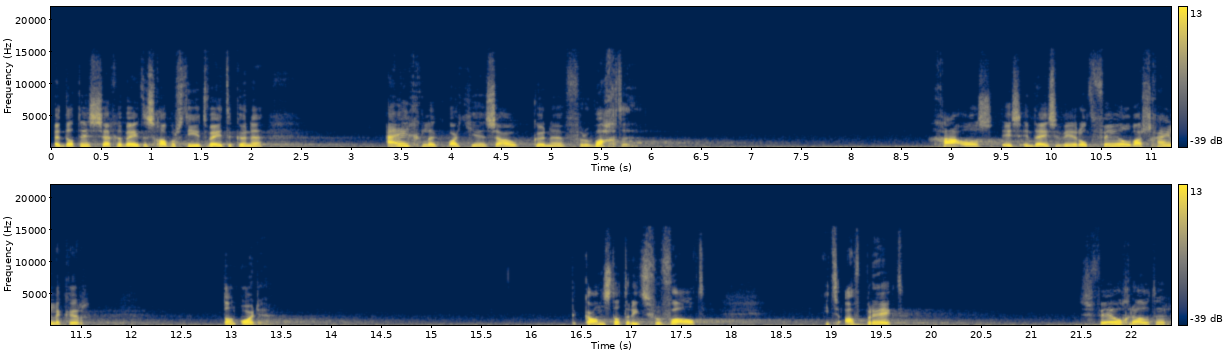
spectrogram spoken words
En dat is, zeggen wetenschappers die het weten kunnen, eigenlijk wat je zou kunnen verwachten. Chaos is in deze wereld veel waarschijnlijker dan orde. De kans dat er iets vervalt, iets afbreekt, is veel groter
